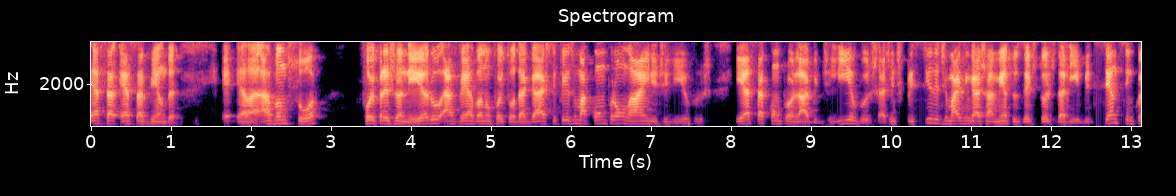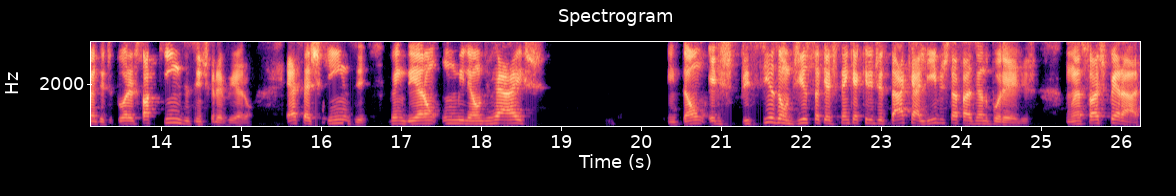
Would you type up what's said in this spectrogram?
Essa, essa venda, é, ela avançou, foi para janeiro, a verba não foi toda gasta e fez uma compra online de livros. E essa compra online de livros, a gente precisa de mais engajamento dos editores da Libre. De 150 editoras, só 15 se inscreveram. Essas 15 venderam um milhão de reais. Então, eles precisam disso, é que eles têm que acreditar que a Libre está fazendo por eles. Não é só esperar.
